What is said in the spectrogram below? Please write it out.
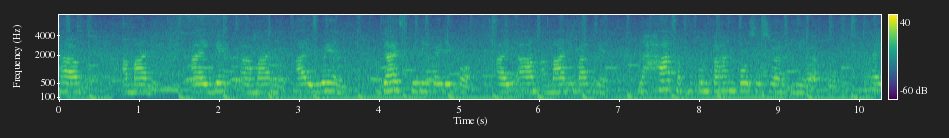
have a money. I get a money. I win. Guys, pwede pwede po. I am a money magnet. Lahat na pupuntahan ko, suswertihin ako. I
